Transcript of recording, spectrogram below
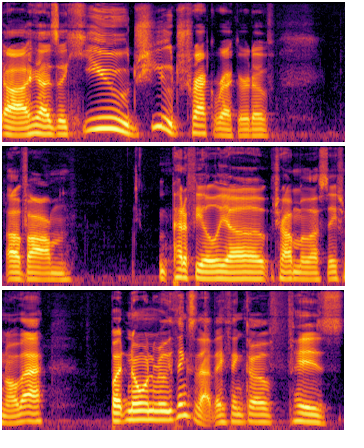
uh he has a huge huge track record of of um pedophilia child molestation all that but no one really thinks of that they think of his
